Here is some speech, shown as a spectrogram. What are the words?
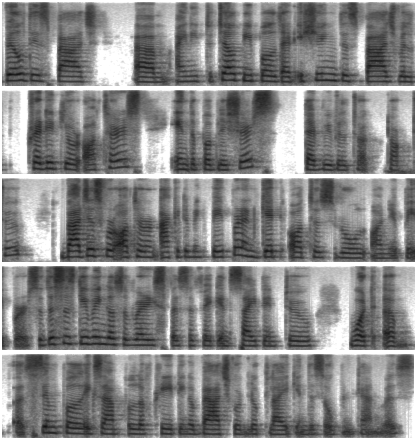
build this badge, um, I need to tell people that issuing this badge will credit your authors in the publishers that we will talk, talk to, badges for author on academic paper and get author's role on your paper. So this is giving us a very specific insight into what a, a simple example of creating a badge would look like in this open canvas.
